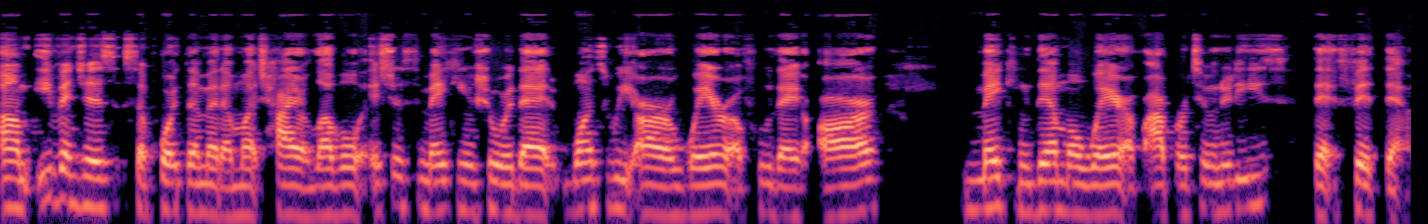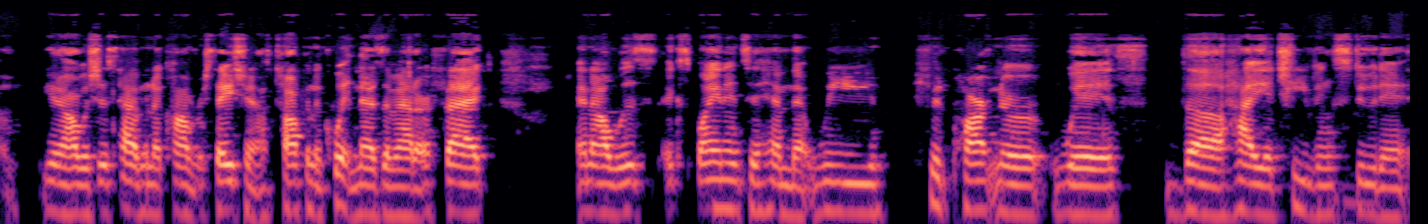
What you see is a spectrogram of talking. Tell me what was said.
um, even just support them at a much higher level. It's just making sure that once we are aware of who they are, making them aware of opportunities that fit them. You know, I was just having a conversation. I was talking to Quentin, as a matter of fact, and I was explaining to him that we should partner with the high achieving student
